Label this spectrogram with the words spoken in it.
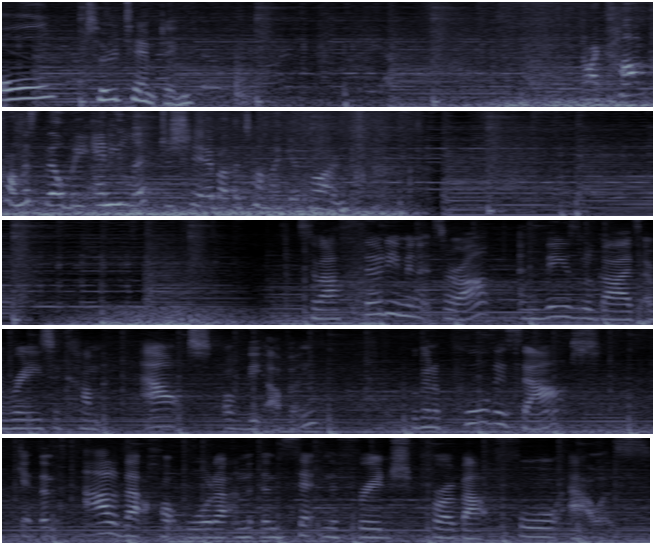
all too tempting. Now, I can't promise there'll be any left to share by the time I get home. So our 30 minutes are up and these little guys are ready to come out of the oven. We're gonna pull this out, get them out of that hot water and let them set in the fridge for about four hours.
